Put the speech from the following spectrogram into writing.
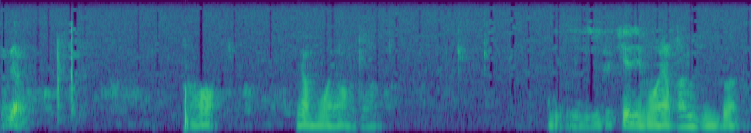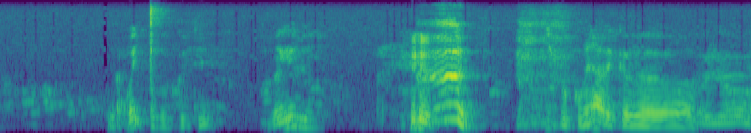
Regarde. Non. Il va mourir encore. J'ai vu qu'il allait mourir par le Goomba. Mais pourquoi il est de l'autre côté Ma gueule. Il faut courir avec, euh, Oh non.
